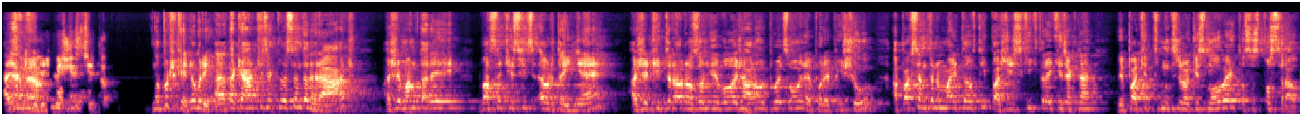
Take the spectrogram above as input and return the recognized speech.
A jak znamená, to. No počkej, dobrý, a tak já ti řeknu, že jsem ten hráč a že mám tady 20 tisíc eur týdně a že ti teda rozhodně vole žádnou odpověď smlouvy nepodepíšu a pak jsem ten majitel v té pařížský, který ti řekne, vyplatit mu tři roky smlouvy, to se postral.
